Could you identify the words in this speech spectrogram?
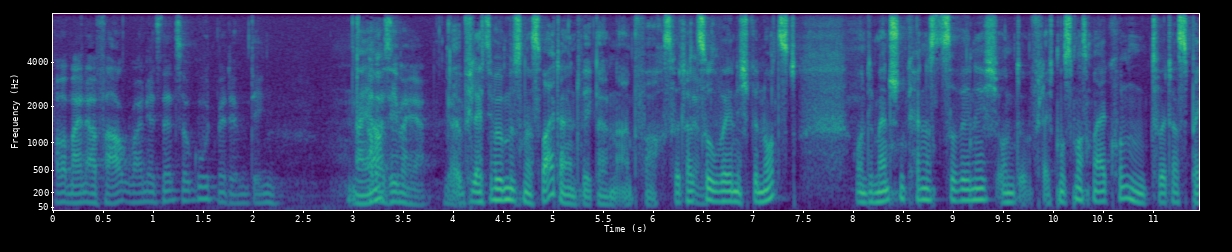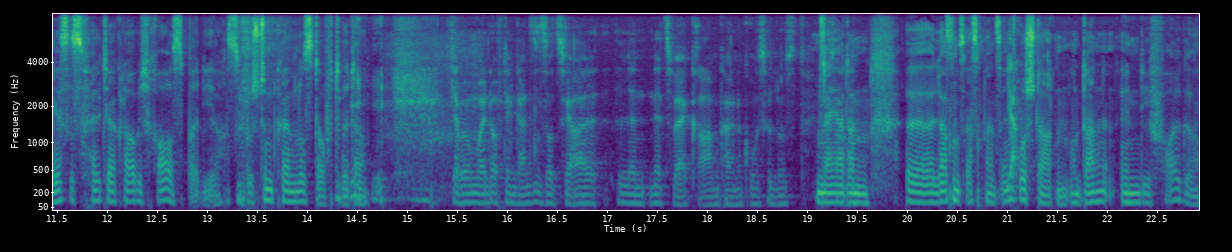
aber meine Erfahrungen waren jetzt nicht so gut mit dem Ding. Naja, Aber sehen wir ja. ja. äh, vielleicht wir müssen das weiterentwickeln einfach. Es wird halt Stimmt. zu wenig genutzt und die Menschen kennen es zu wenig und vielleicht muss man es mal erkunden. Twitter Spaces fällt ja, glaube ich, raus bei dir. Hast du bestimmt keine Lust auf Twitter. Ich habe im Moment auf den ganzen sozialen Netzwerkkram keine große Lust. naja, dann äh, lass uns erstmal ins Ja. Intro starten und dann in die Folge.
